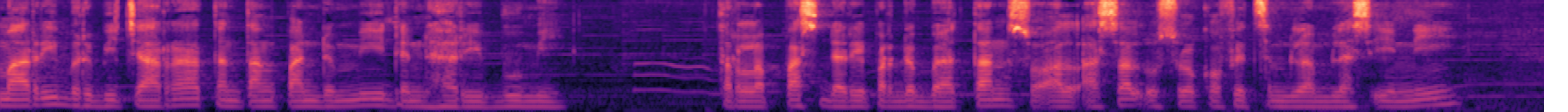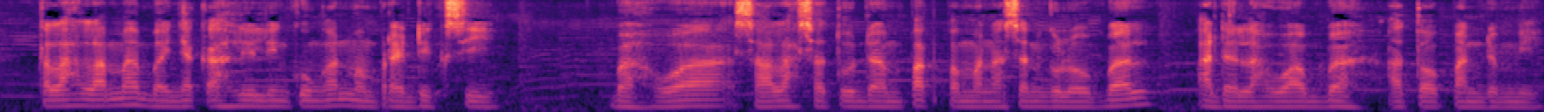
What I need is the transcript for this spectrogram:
Mari berbicara tentang pandemi dan hari bumi. Terlepas dari perdebatan soal asal-usul COVID-19 ini, telah lama banyak ahli lingkungan memprediksi bahwa salah satu dampak pemanasan global adalah wabah atau pandemi.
